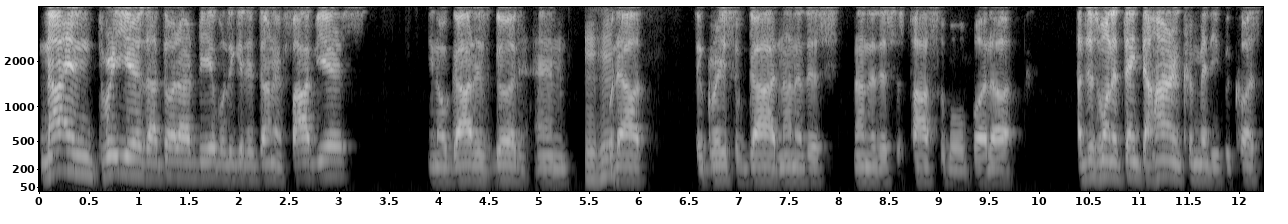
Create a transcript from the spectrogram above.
Not in three years. I thought I'd be able to get it done in five years. You know, God is good, and mm-hmm. without the grace of God, none of this, none of this is possible. But uh, I just want to thank the hiring committee because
